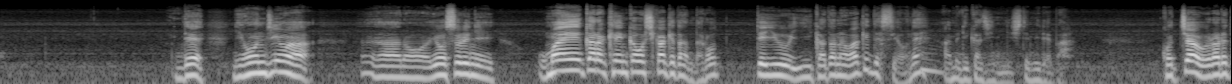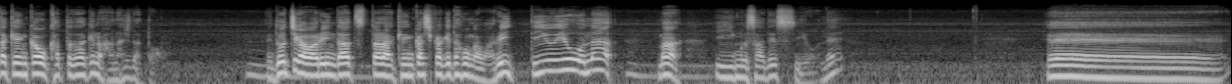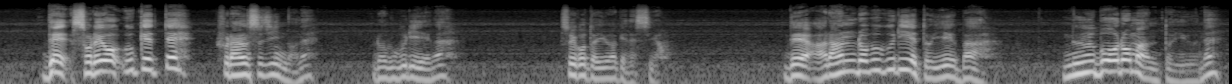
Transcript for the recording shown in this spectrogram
で日本人はあの要するにお前から喧嘩を仕掛けたんだろっていう言い方なわけですよね、アメリカ人にしてみれば。こっちは売られた喧嘩を買っただけの話だと。どっちが悪いんだっつったら喧嘩仕掛けた方が悪いっていうような、まあ言い草ですよね。えー、でそれを受けてフランス人のねロブ・グリエがそういうことを言うわけですよ。でアラン・ロブ・グリエといえばヌーボーロマンというね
